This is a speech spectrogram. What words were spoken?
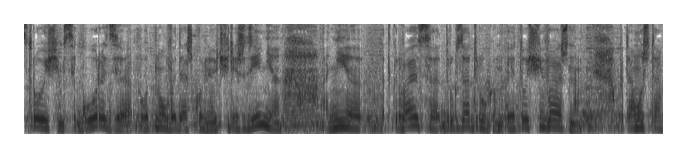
строящемся городе вот новые дошкольные учреждения, они открываются друг за другом. И это очень важно, потому что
